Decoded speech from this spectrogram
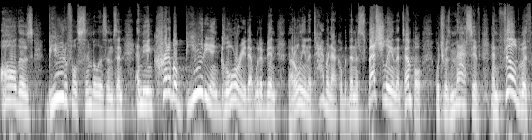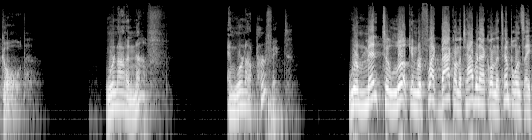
All those beautiful symbolisms and, and the incredible beauty and glory that would have been not only in the tabernacle but then especially in the temple which was massive and filled with gold. Were not enough and we're not perfect. We're meant to look and reflect back on the tabernacle and the temple and say,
